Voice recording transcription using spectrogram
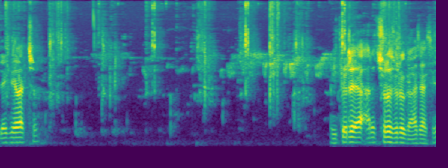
দেখতে পাচ্ছ? ভিতরে আরও ছোট ছোট গাছ আছে।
